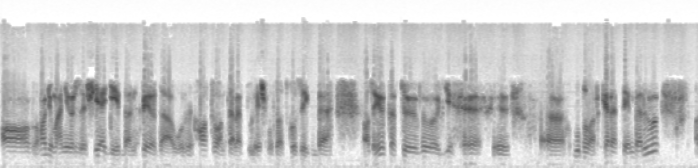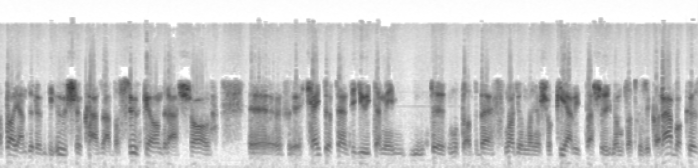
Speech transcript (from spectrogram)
a hagyományőrzés jegyében például 60 település mutatkozik be az éltetővölgy eh, eh, udvar keretén belül, a Talján Dörögdi ősök házába Szőke Andrással egy helytörténeti gyűjteményt mutat be, nagyon-nagyon sok kiállítás, hogy bemutatkozik a Rába köz,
